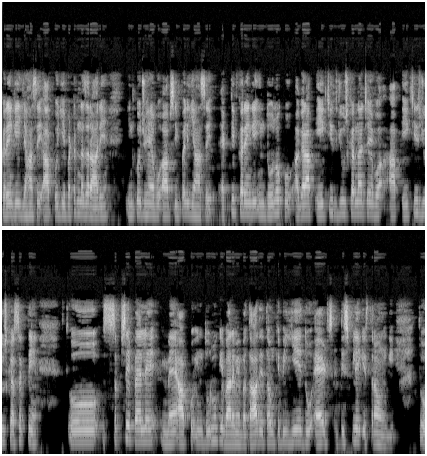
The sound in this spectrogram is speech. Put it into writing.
करेंगे। यहाँ से आपको ये बटन नज़र आ रहे हैं। इनको जो है वो आप सिंपली यहाँ से एक्टिव करेंगे। इन दोनों को अगर आप एक चीज़ यूज़ करना चाहें, वो आप एक चीज़ यूज़ कर सकते हैं। तो सबसे पहले मैं आपको इन दोनों के बारे में बता देता हूँ कि भाई ये दो एड्स डिस्प्ले किस तरह होंगी। तो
